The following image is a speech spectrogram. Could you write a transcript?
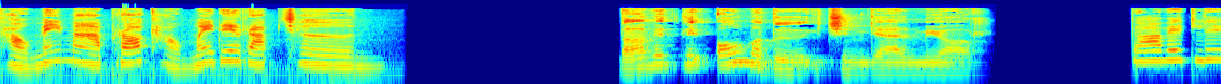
เขาไม่มาเพราะเขาไม่ได้รับเชิญ Davetli olmadığı için gelmiyor. Davetli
